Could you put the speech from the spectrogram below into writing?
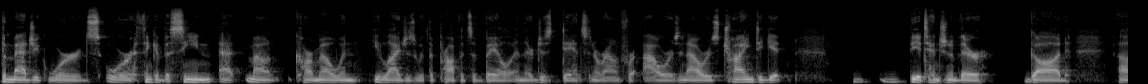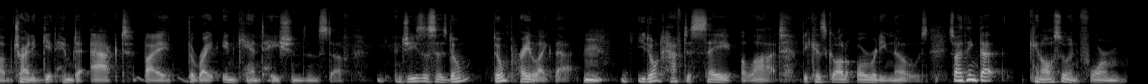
the magic words or think of the scene at Mount Carmel when Elijah's with the prophets of Baal and they're just dancing around for hours and hours trying to get the attention of their God, um, trying to get him to act by the right incantations and stuff. And Jesus says, don't don't pray like that. You don't have to say a lot because God already knows. So I think that can also inform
